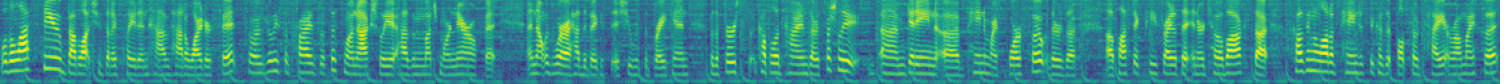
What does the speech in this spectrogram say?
Well, the last few Babolat shoes that I've played in have had a wider fit, so I was really surprised with this one. Actually, it has a much more narrow fit and that was where I had the biggest issue with the break-in. For the first couple of times, I was especially um, getting a pain in my forefoot. There's a, a, plastic piece right at the inner toe box that was causing a lot of pain just because it felt so tight around my foot.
